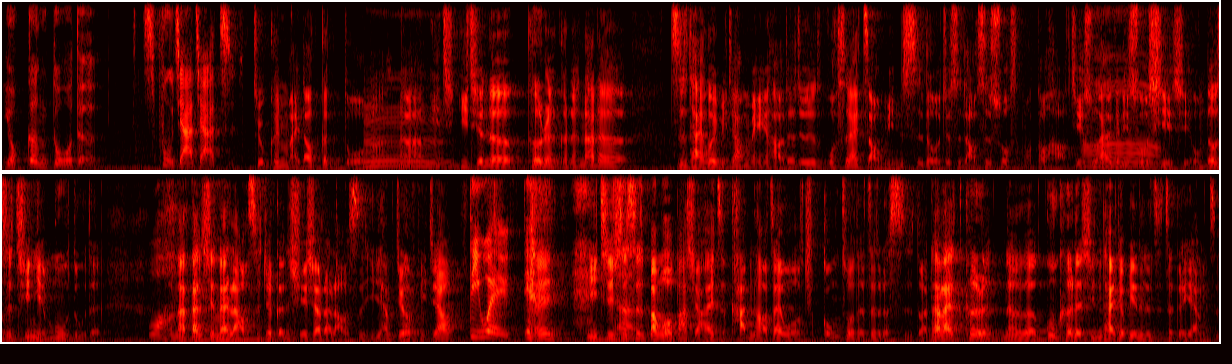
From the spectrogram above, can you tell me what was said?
有更多的附加价值。就可以买到更多嘛。嗯那以前以前的客人可能他的姿态会比较美好，这就是我是来找名师的，我就是老师说什么都好，结束还要跟你说谢谢，我们都是亲眼目睹的。哇哦，那但现在老师就跟学校的老师一样，就比较，地位哎、你其实 是帮我把小孩子看好，在我去工作的这个时段，他来客人那个顾客的心态就变成是这个样子。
